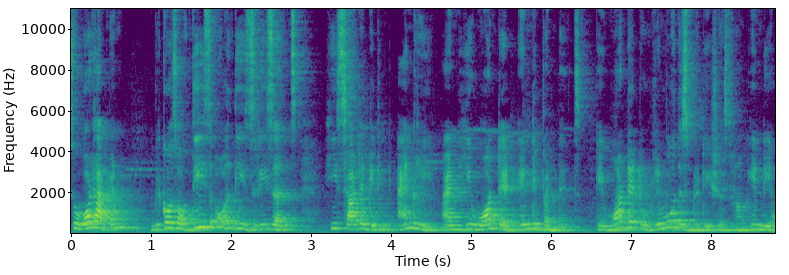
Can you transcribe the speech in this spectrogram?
So what happen because of these all these reasons he started getting angry and he wanted independence. He wanted to remove this Britishers from India.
